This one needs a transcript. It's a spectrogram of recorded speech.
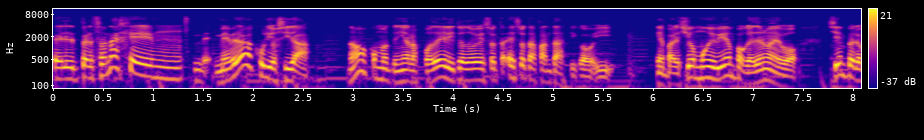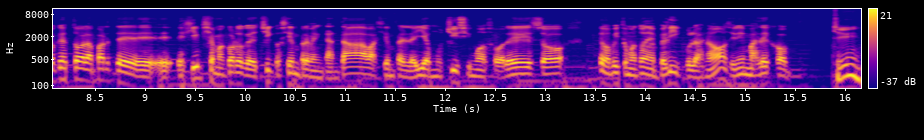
el, personaje mm, me, daba curiosidad, ¿no? Cómo tenía los poderes y todo eso. Eso está fantástico. Y me pareció muy bien porque, de nuevo, siempre lo que es toda la parte egipcia, me acuerdo que de chico siempre me encantaba, siempre leía muchísimo sobre eso. Hemos visto un montón de películas, ¿no? Sin ir más lejos. Sí.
